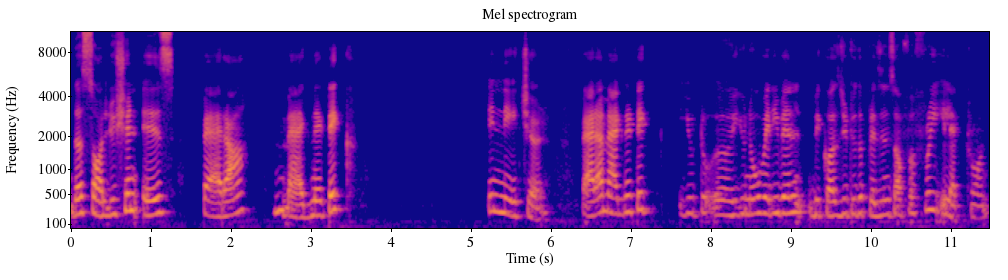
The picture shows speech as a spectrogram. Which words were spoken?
the solution is paramagnetic in nature. Paramagnetic you to, uh, you know very well because due to the presence of a free electron.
